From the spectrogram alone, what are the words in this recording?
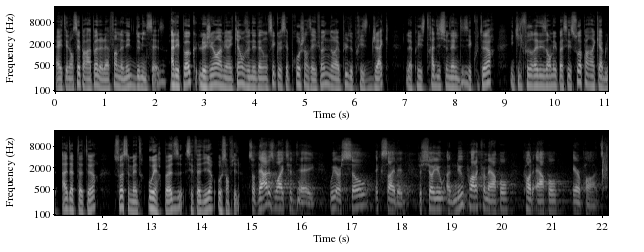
a été lancée par Apple à la fin de l'année 2016. À l'époque, le géant américain venait d'annoncer que ses prochains iPhones n'auraient plus de prise jack, la prise traditionnelle des écouteurs, et qu'il faudrait désormais passer soit par un câble adaptateur, soit se mettre aux AirPods, c'est-à-dire au sans fil. So that is why today we are so excited to show you a new product from Apple called Apple AirPods.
